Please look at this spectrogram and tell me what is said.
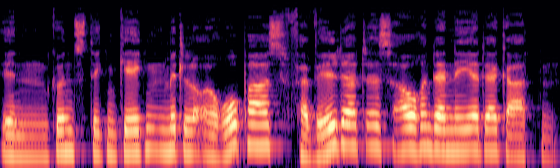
In günstigen Gegenden Mitteleuropas verwildert es auch in der Nähe der Gärten.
